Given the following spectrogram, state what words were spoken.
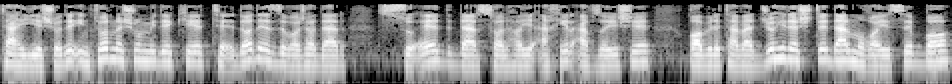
تهیه شده اینطور نشون میده که تعداد ازدواج ها در سوئد در سالهای اخیر افزایش قابل توجهی داشته. در مقایسه با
